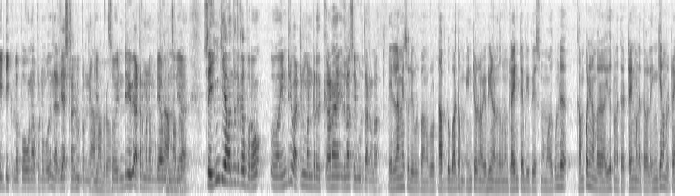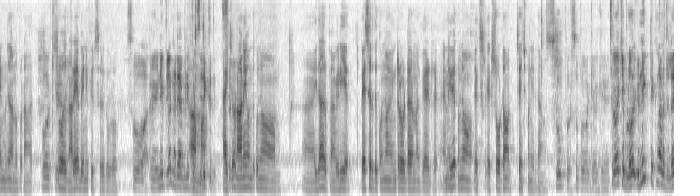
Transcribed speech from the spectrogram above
ஐடிக்குள்ளே போகணும் அப்படின்னும் போது நிறைய ஸ்ட்ரகிள் பண்ணீங்க. ஸோ இன்டர்வியூ அட்டன் பண்ண முடியாமல் இல்லையா? ஸோ இங்கே வந்ததுக்கப்புறம் இன்டர்வியூ அட்டன் பண்ணுறதுக்கான இதெல்லாம் சொல்லி கொடுத்தாங்களா? எல்லாமே சொல்லி கொடுப்பாங்க bro top to bottom interview நம்ம எப்படி நடந்துக்கணும் கிளைண்ட் எப்படி பேசணும் அதுக்குண்டு கம்பெனி நம்ம இது பண்ண ட்ரெயின் பண்ண தேவையில்ல. இங்கே நம்ம ட்ரெயின் பண்ணி தான் அனுப்புகிறாங்க ஸோ அது நிறைய பெனிஃபிட்ஸ் இருக்குது ப்ரோ ஸோ இன்னைக்குள்ள நிறைய பெனிஃபிட்ஸ் இருக்குது. ஆக்சுவலாக நானே வந்து கொஞ்சம் இதாக இருப்பேன். வெளியே பேசுறதுக்கு கொஞ்சம் இன்ட்ரோட்டான கேரக்டர் எனவே கொஞ்சம் எக்ஸ் எக்ஸ்ட்ரோட்டாக சேஞ்ச் பண்ணியிருக்காங்க சூப்பர் சூப்பர் ஓகே ஓகே சரி ஓகே ப்ரோ யூனிக் டெக்னாலஜியில்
